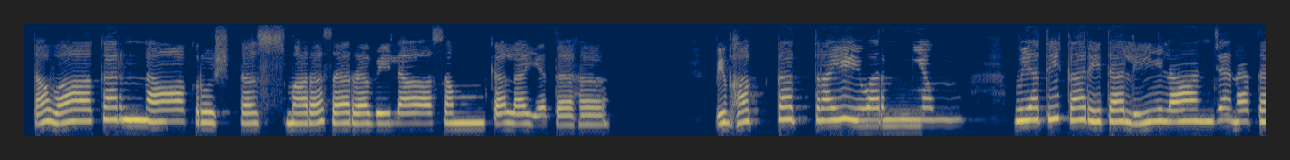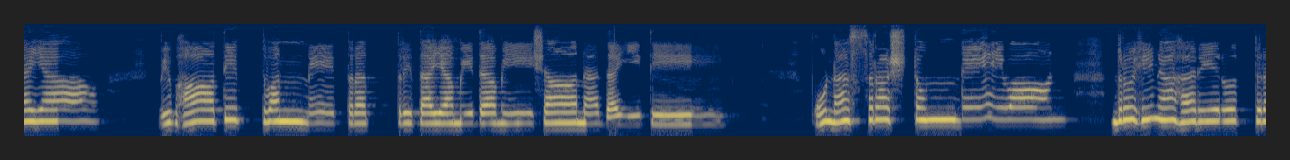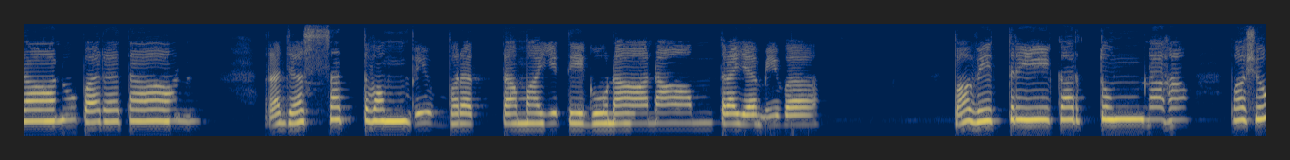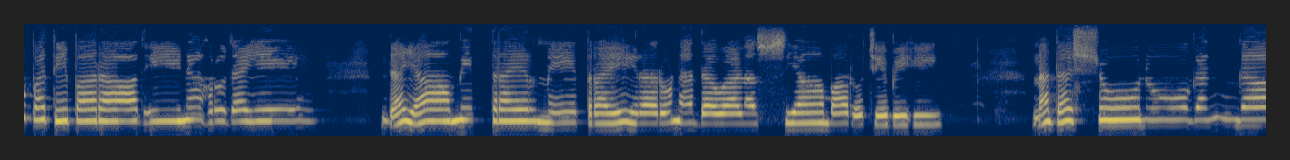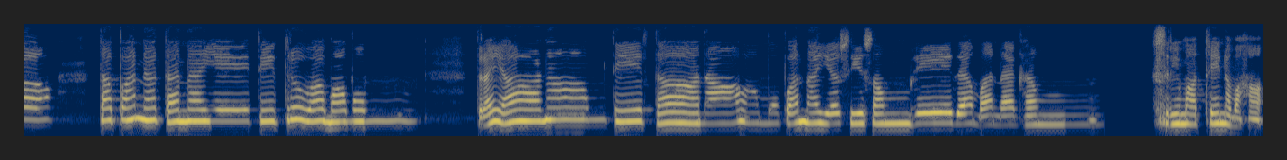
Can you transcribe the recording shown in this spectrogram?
తవా కర్ణాకృష్టస్మరసరవిలాసం కలయత. విభక్తత్రైవర్ణ్యం వ్యతికరితలీలాంజనతయా విభాతి త్వన్నేత్రత్రితయమిదమీశానదయితే పునఃస్రష్టం దేవాన్ द्रुहिण हरिरुद्रानुपरतान् रजः सत्त्वं बिभ्रत्तम इति गुणानां त्रयमिव पवित्रीकर्तुं नः पशुपतिपराधीनहृदये दयामित्रैर्नेत्रैररुणधवलश्यामरुचिभिः न दशो नो తపన తనయేతి ధ్రువమముం త్రయాణాం తీర్థానాముపనయసి సంభేదమనఘం. శ్రీమాత్రే నమః.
